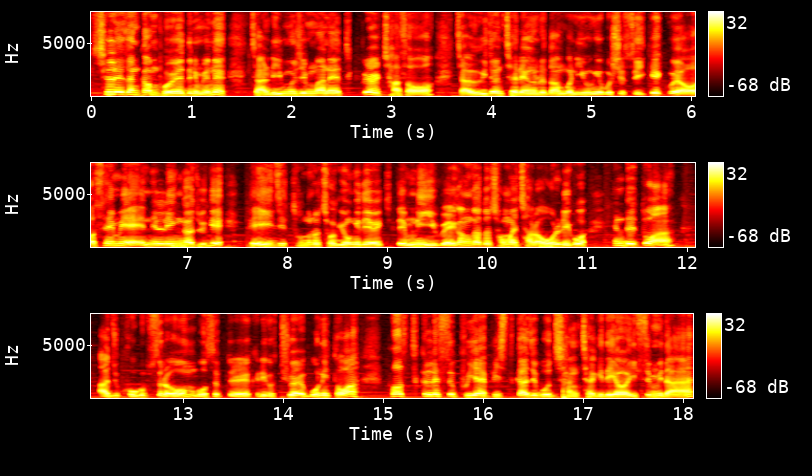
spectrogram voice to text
실내 잠깐 보여드리면은 자 리무진만의 특별 좌석 자 의전 차량으로도 한번 이용해 보실 수 있겠고요. 세미 애닐링 가죽이 베이지 톤으로 적용이 되어 있기 때문에 이 외관과도 정말 잘 어울리고 핸들 또한 아주 고급스러운 모습들 그리고 듀얼 모니터와 퍼스트 클래스 VIP 시트까지 모두 장착이 되어 있습니다.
